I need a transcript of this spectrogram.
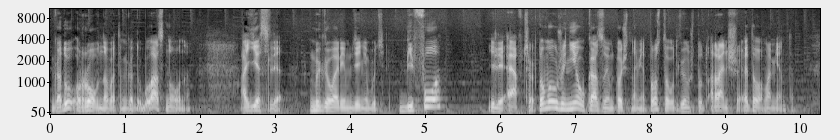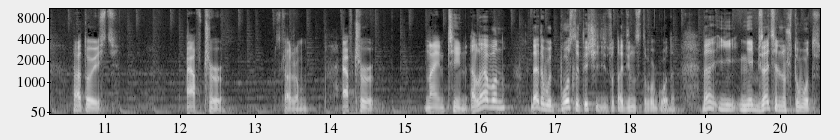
году, ровно в этом году была основана. А если мы говорим где-нибудь before или after, то мы уже не указываем точный момент, просто вот говорим, что тут раньше этого момента. А, то есть after, скажем, after 1911, да, это будет после 1911 года. Да, и не обязательно, что вот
